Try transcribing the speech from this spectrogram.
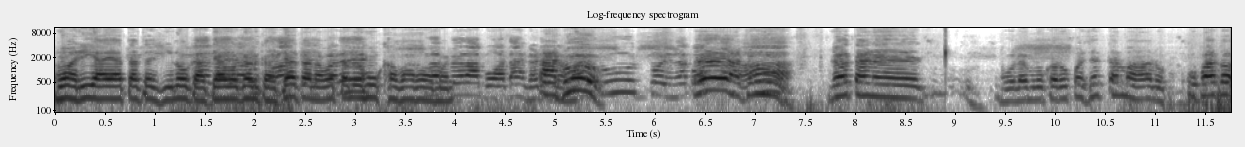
મોરી આયા તા તો ઝીનો કાઢ્યા વગર કાઢ્યા તા ને હવે તમે હું ખવારો મને આઢું. એ આઢું. જતા ને બોલમણું કરવું પડશે તાર મહાનું. ઊભા તો!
